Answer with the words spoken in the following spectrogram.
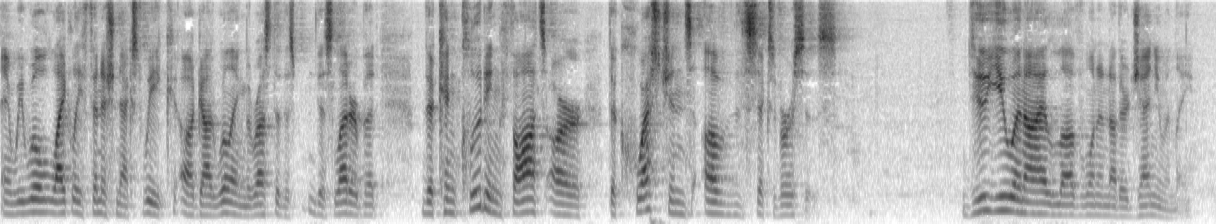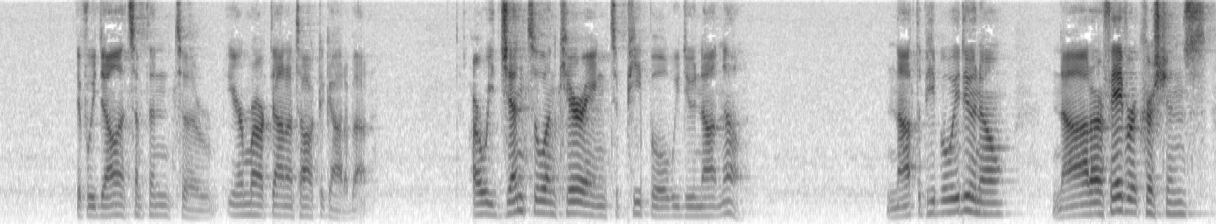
And we will likely finish next week, uh, God willing, the rest of this, this letter. But the concluding thoughts are the questions of the six verses. Do you and I love one another genuinely? If we don't, it's something to earmark down and talk to God about. Are we gentle and caring to people we do not know? Not the people we do know, not our favorite Christians,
